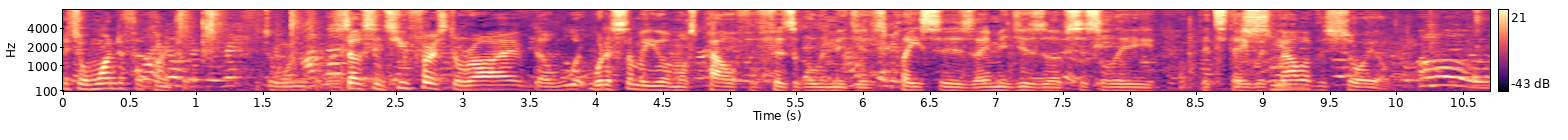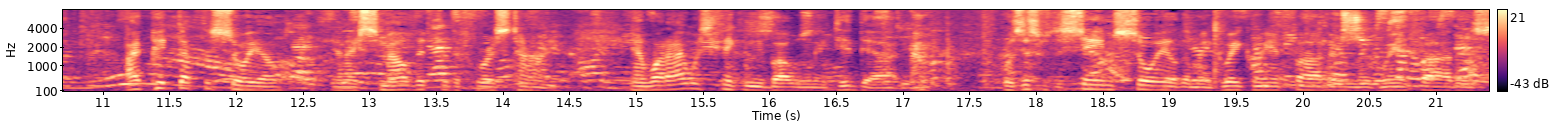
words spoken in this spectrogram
it's a wonderful country. It's a wonderful. Country. So since you first arrived, uh, what, what are some of your most powerful physical images, places, images of Sicily that stay the with you? The smell of the soil. I picked up the soil and I smelled it for the first time. And what I was thinking about when I did that was this was the same soil that my great grandfather and my grandfathers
